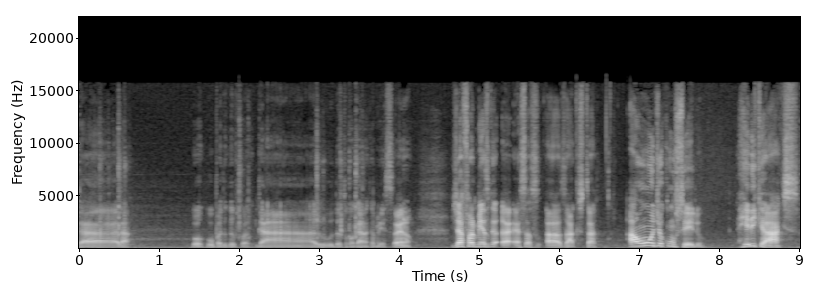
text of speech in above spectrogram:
Gara. Oh, opa, tô Garuda, tô com Gara na cabeça, tá vendo? Já farmei as, essas as axes, tá? Aonde eu aconselho? Relíquia Axe,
